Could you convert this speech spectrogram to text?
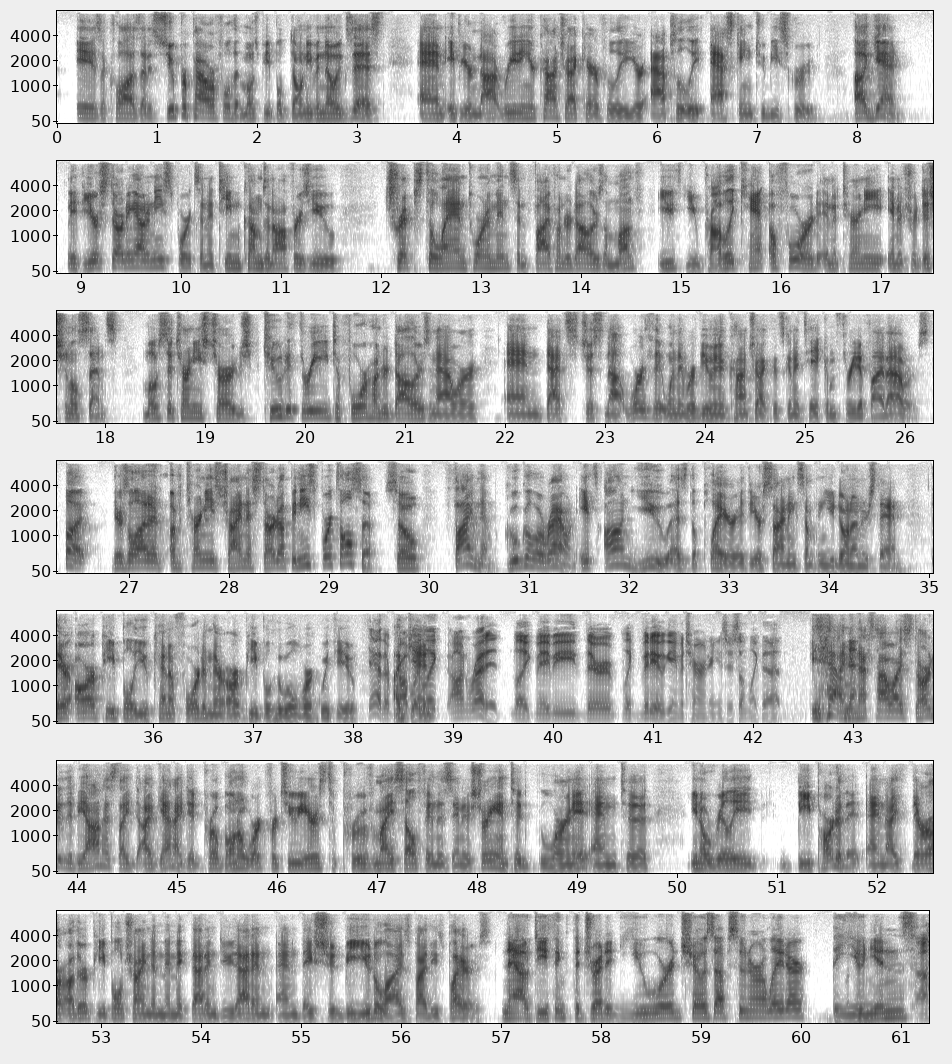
is a clause that is super powerful that most people don't even know exists. And if you're not reading your contract carefully, you're absolutely asking to be screwed. Again, if you're starting out in esports and a team comes and offers you trips to LAN tournaments and $500 a month, you you probably can't afford an attorney in a traditional sense. Most attorneys charge two to three to four hundred dollars an hour, and that's just not worth it when they're reviewing a contract that's going to take them three to five hours. But there's a lot of, of attorneys trying to start up in esports also. So find them, Google around. It's on you as the player if you're signing something you don't understand. There are people you can afford, and there are people who will work with you. Yeah, they're probably Again- like on Reddit. Like maybe they're like video game attorneys or something like that. Yeah, I mean that's how I started. To be honest, I again I did pro bono work for two years to prove myself in this industry and to learn it and to you know really be part of it. And I there are other people trying to mimic that and do that, and and they should be utilized by these players. Now, do you think the dreaded U word shows up sooner or later? The unions?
